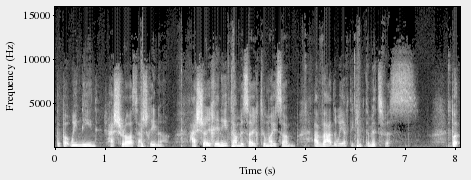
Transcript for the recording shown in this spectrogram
But we need Hashras Hashchina. Hashoichin itam b'soich tu maisam. Avada, we have to keep the mitzvahs. But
